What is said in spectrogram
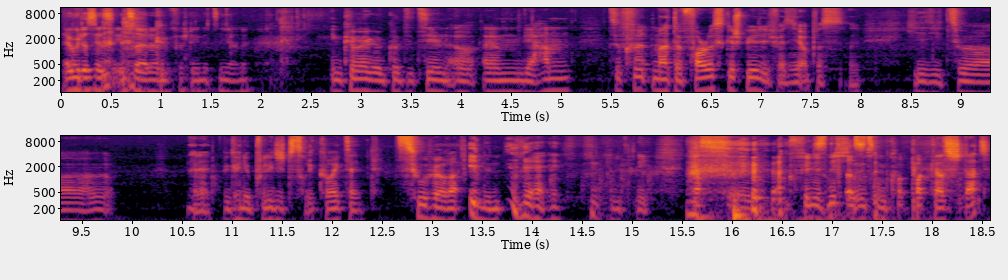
Ja gut, das ist jetzt Insider, den verstehen jetzt nicht alle. Können wir kurz erzählen. aber, Ähm, wir haben zu viert mal The Forest gespielt. Ich weiß nicht, ob das äh, hier die zur. Nein, nein, wir können hier politisch korrekt sein. ZuhörerInnen. nee, das äh, findet nicht in unserem Podcast statt.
